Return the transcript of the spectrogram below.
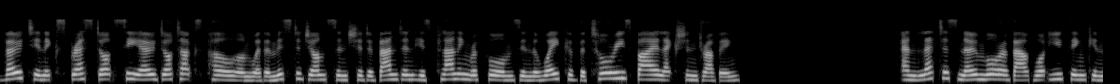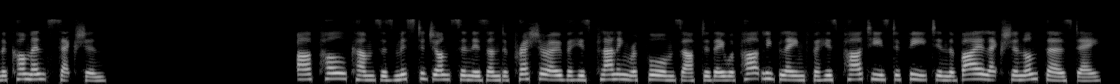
Vote in express.co.uk poll on whether Mr Johnson should abandon his planning reforms in the wake of the Tories by-election drubbing. And let us know more about what you think in the comments section. Our poll comes as Mr Johnson is under pressure over his planning reforms after they were partly blamed for his party's defeat in the by-election on Thursday.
